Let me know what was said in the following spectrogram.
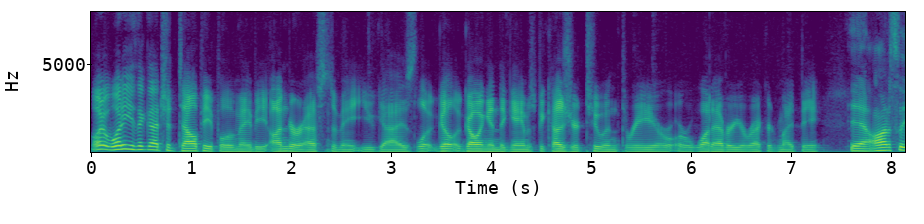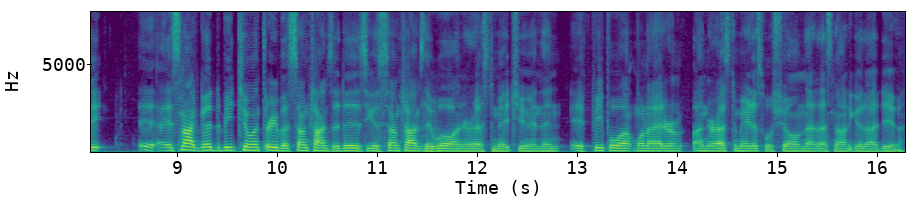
What what do you think that should tell people who maybe underestimate you guys lo- go, going into games because you're two and three or, or whatever your record might be? Yeah, honestly, i- it's not good to be two and three, but sometimes it is because sometimes they Mhm. will underestimate you, and then if people want to under, underestimate us, we'll show them that that's not a good idea.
